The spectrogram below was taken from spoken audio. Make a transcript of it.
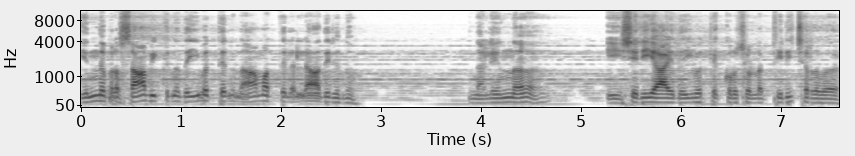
ഇന്ന് പ്രസ്താവിക്കുന്ന ദൈവത്തിന്റെ നാമത്തിലല്ലാതിരുന്നു. എന്നാൽ ഇന്ന് ഈ ശരിയായ ദൈവത്തെക്കുറിച്ചുള്ള തിരിച്ചറിവ്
